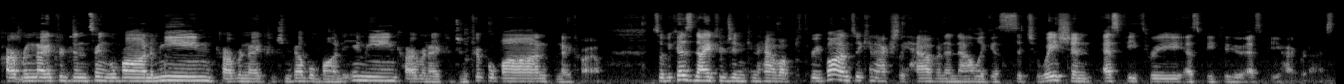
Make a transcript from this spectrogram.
Carbon nitrogen single bond amine, carbon nitrogen double bond imine, carbon nitrogen triple bond nitrile. So because nitrogen can have up to three bonds, we can actually have an analogous situation, sp3, sp2, sp hybridized.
